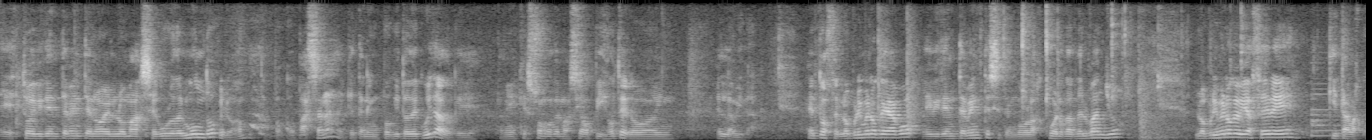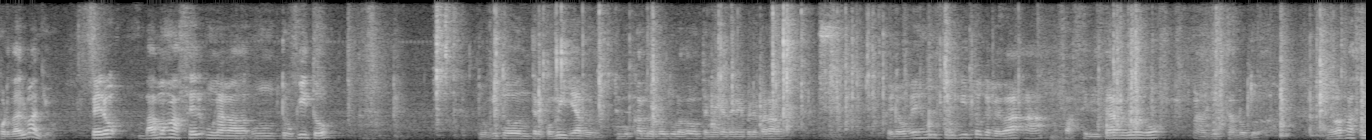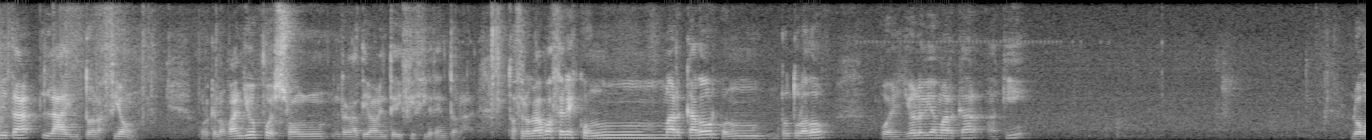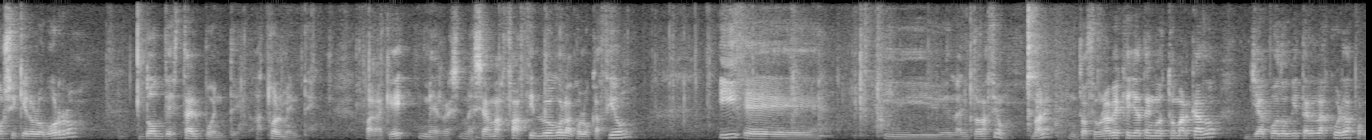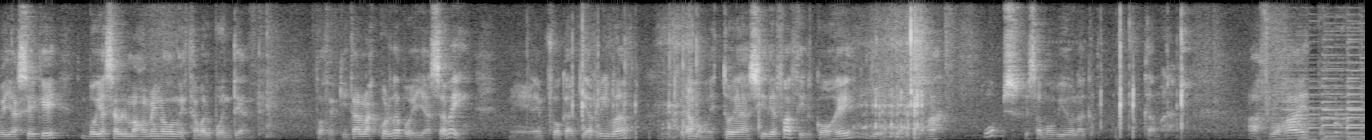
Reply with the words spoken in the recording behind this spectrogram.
Esto evidentemente no es lo más seguro del mundo, pero tampoco pasa nada, hay que tener un poquito de cuidado, que también es que somos demasiado pijoteros en la vida. Entonces, lo primero que hago, evidentemente, si tengo las cuerdas del banjo, lo primero que voy a hacer es quitar las cuerdas del banjo. Pero vamos a hacer un truquito, truquito entre comillas, porque estoy buscando el rotulador, lo tenía que tener preparado, pero es un truquito que me va a facilitar luego, aquí está el rotulador, me va a facilitar la entonación, porque los banjos pues son relativamente difíciles de entonar. Entonces lo que vamos a hacer es con un marcador, con un rotulador, pues yo le voy a marcar aquí Luego si quiero lo borro, donde está el puente actualmente, para que me, sea más fácil luego la colocación y, eh, y, la entonación, ¿vale? Entonces una vez que ya tengo esto marcado, ya puedo quitar las cuerdas porque ya sé que voy a saber más o menos dónde estaba el puente antes. Entonces quitar las cuerdas, pues ya sabéis, me enfoca aquí arriba, pero esto es así de fácil, coge y afloja. Ups, que se ha movido la cámara. Afloja.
